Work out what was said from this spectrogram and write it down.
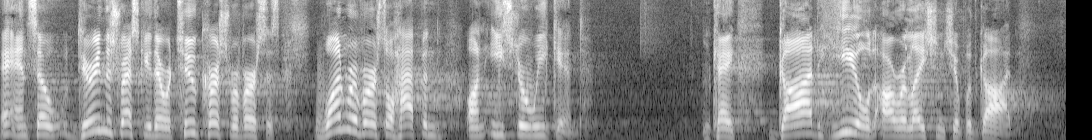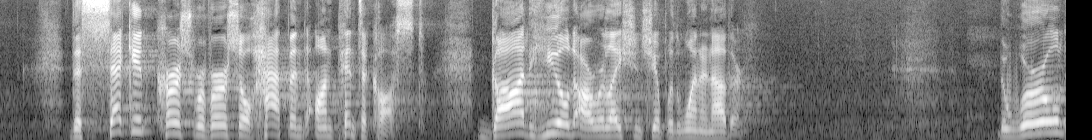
And so during this rescue, there were two curse reverses. One reversal happened on Easter weekend. Okay? God healed our relationship with God. The second curse reversal happened on Pentecost. God healed our relationship with one another. The world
